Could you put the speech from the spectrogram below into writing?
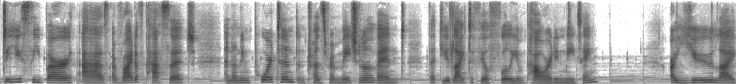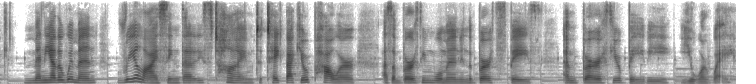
Do you see birth as a rite of passage and an important and transformational event that you'd like to feel fully empowered in meeting? Are you, like many other women, realizing that it is time to take back your power as a birthing woman in the birth space and birth your baby your way?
